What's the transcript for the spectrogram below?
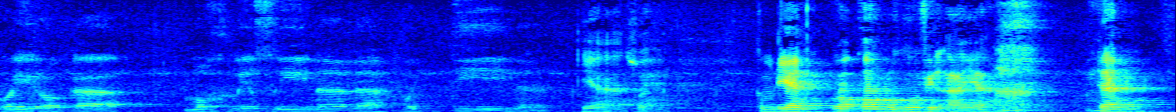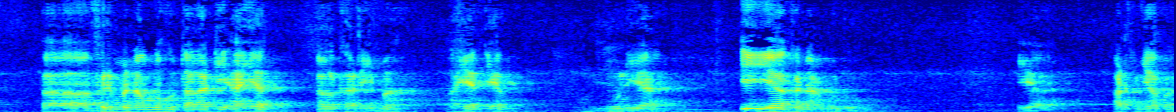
ghairaka mukhlisina lahuddina. Ya, sahih. Kemudian wa fil ayat dan uh, firman Allah taala di ayat Al-Karimah, ayat yang mulia, iya kena bunuh. Ya, artinya apa?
